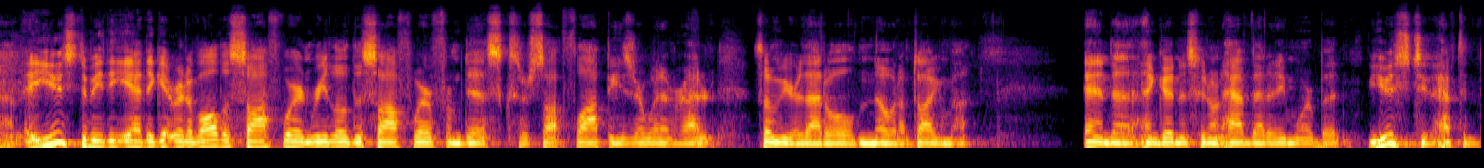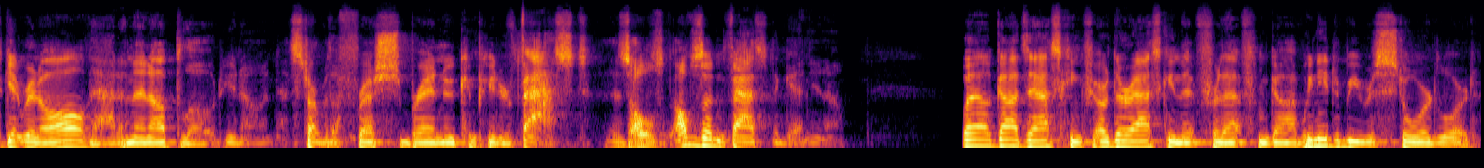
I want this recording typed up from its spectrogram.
um, it used to be that you had to get rid of all the software and reload the software from disks or soft floppies or whatever. some of you are that old and know what I'm talking about. And uh, thank goodness we don't have that anymore. But used to have to get rid of all that and then upload. You know, and start with a fresh, brand new computer fast. It's all, all of a sudden fast again, you know. Well, God's asking, for, or they're asking that for that from God. We need to be restored, Lord.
